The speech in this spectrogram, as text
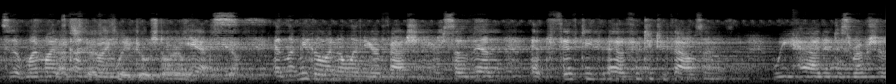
so my mind's That's, kind of that's going. Plato's dialogue. Yes. Yeah. And let me go in a linear fashion here. So then at 50, uh, 52,000, we had a disruption,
